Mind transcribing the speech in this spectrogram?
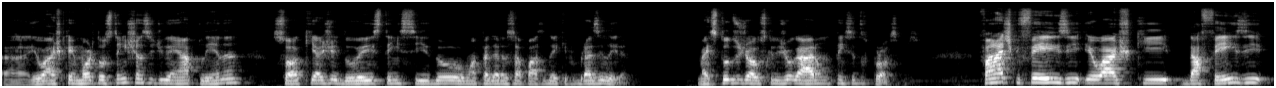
Uh, eu acho que a Immortals tem chance de ganhar a plena. só que a G2 tem sido uma pedra no sapato da equipe brasileira. Mas todos os jogos que eles jogaram têm sido os próximos. Fnatic FaZe, eu acho que da FaZe,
